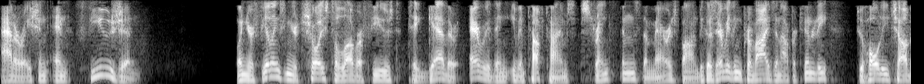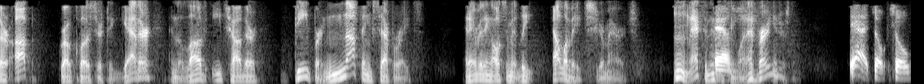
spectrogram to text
adoration and fusion. When your feelings and your choice to love are fused together, everything, even tough times, strengthens the marriage bond because everything provides an opportunity to hold each other up, grow closer together, and to love each other deeper. Nothing separates, and everything ultimately elevates your marriage. Mm, that's an interesting yeah. one. That's very interesting. Yeah, so so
